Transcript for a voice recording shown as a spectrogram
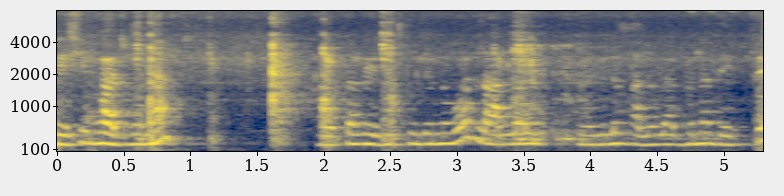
বেশি ভাজবো না, হালকা ভেজে তুলে নেব লাল লাল হয়ে ভালো লাগবে না দেখতে।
